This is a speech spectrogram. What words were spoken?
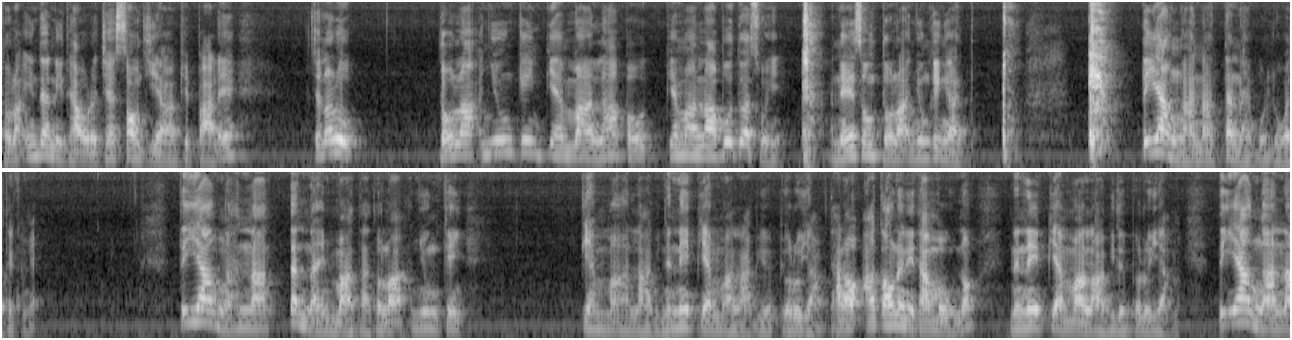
ဒေါ်လာအင်တက်နေထားကိုတစ်ချက်စောင့်ကြည့်ရမှာဖြစ်ပါတယ်ကျွန်တော်တို့ ဒေါ်လာအညွှန်းကိန်းပြန်မာလာဖို့ပြန်မာလာဖို့အတွက်ဆိုရင်အနည်းဆုံးဒေါ်လာအညွှန်းကိန်းက105နာတက်နိုင်ဖို့လိုအပ်တယ်ခင်ဗျ105နာတက်နိုင်မှဒါဒေါ်လာအညွှန်းကိန်းပြန်မာလာပြီနည်းနည်းပြန်မာလာပြီလို့ပြောလို့ရမယ်ဒါတော့အကောင့်နဲ့နေသားမဟုတ်ဘူးเนาะနည်းနည်းပြန်မာလာပြီလို့ပြောလို့ရမယ်105နာ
